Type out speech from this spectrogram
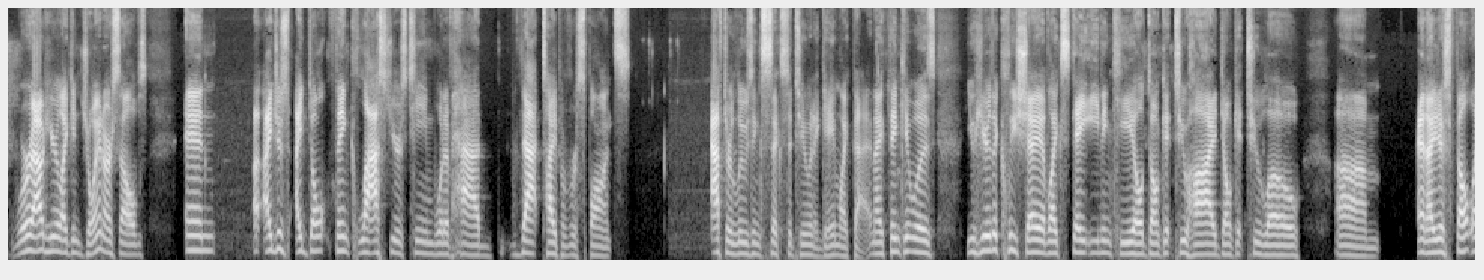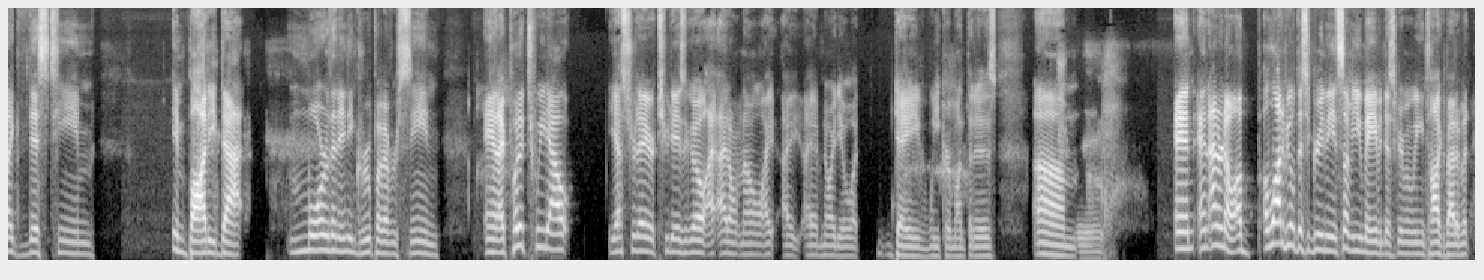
We're out here like enjoying ourselves and I just I don't think last year's team would have had that type of response after losing 6 to 2 in a game like that. And I think it was you hear the cliche of like stay even keel, don't get too high, don't get too low. Um and I just felt like this team embodied that more than any group I've ever seen. And I put a tweet out yesterday or two days ago. I, I don't know. I, I, I have no idea what day, week, or month it is. Um, and and I don't know. A, a lot of people disagree with me, and some of you may even disagree with me. We can talk about it, but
